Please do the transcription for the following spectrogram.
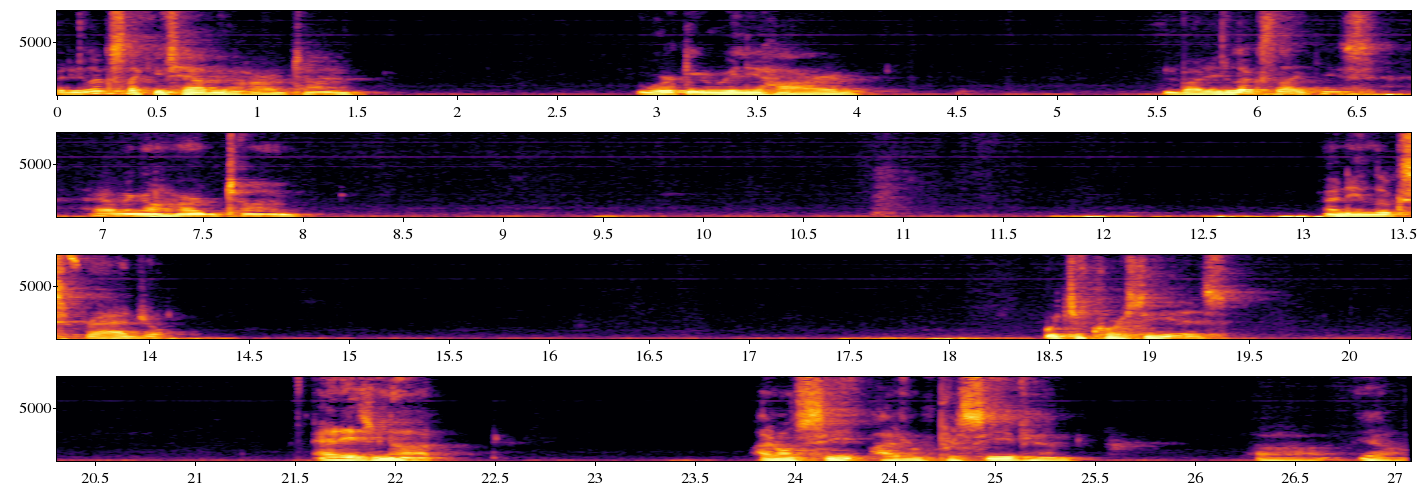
But he looks like he's having a hard time. Working really hard, but he looks like he's having a hard time. And he looks fragile. Which, of course, he is. And he's not, I don't see, I don't perceive him, uh, yeah,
